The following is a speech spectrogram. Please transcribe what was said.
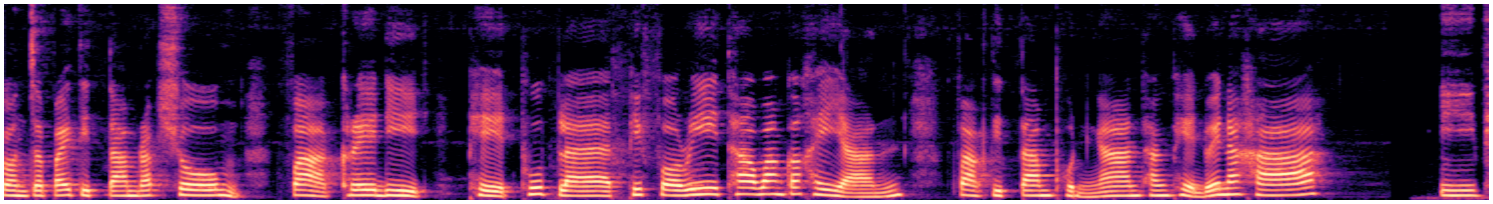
ก่อนจะไปติดตามรับชม ฝากเครดิต เพจผู้แปลพิฟฟอรี่ถ้าว่างก็ขยัน ฝากติดตามผลงานทางเพจด้วยนะคะ EP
